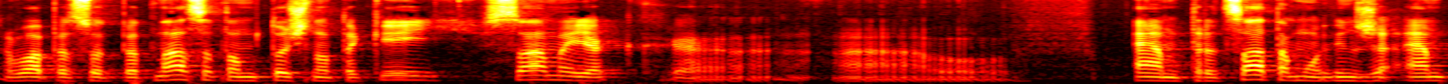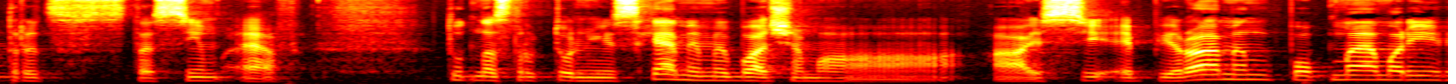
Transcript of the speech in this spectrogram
в A515 точно такий самий, як е, е, в M30, він же M307F. Тут на структурній схемі ми бачимо IC AP Ramen Pop Memory.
